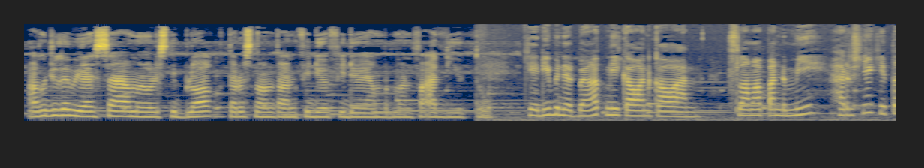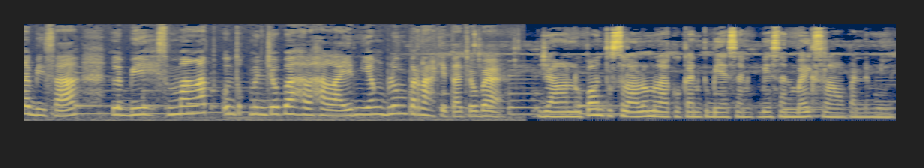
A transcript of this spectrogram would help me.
Aku juga biasa menulis di blog, terus nonton video-video yang bermanfaat di YouTube. Jadi bener banget nih kawan-kawan. Selama pandemi, harusnya kita bisa lebih semangat untuk mencoba hal-hal lain yang belum pernah kita coba. Jangan lupa untuk selalu melakukan kebiasaan-kebiasaan baik selama pandemi.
